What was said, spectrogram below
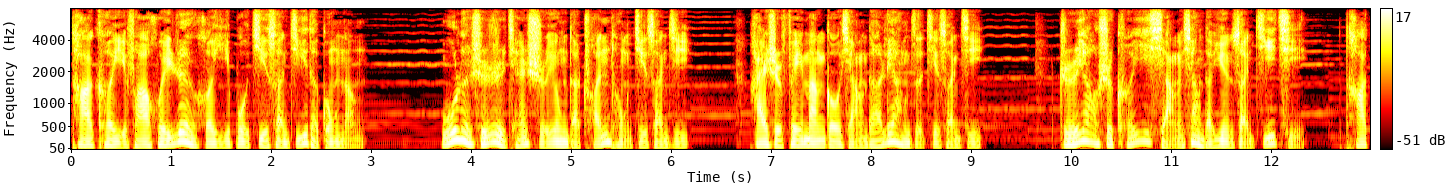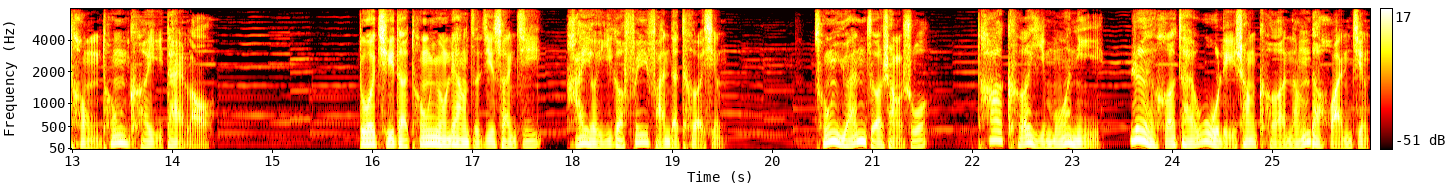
它可以发挥任何一部计算机的功能，无论是日前使用的传统计算机，还是费曼构想的量子计算机，只要是可以想象的运算机器，它统统可以代劳。多奇的通用量子计算机还有一个非凡的特性。从原则上说，它可以模拟任何在物理上可能的环境。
